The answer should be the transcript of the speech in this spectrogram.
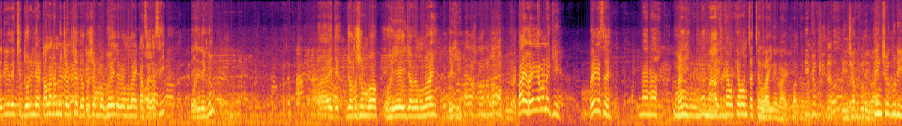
এদিকে দেখছি দরিলিয়া টানাটানি চলছে, যত সম্ভব হয়ে যাবে মনে হয় কাছাকাছি। এই যে দেখুন এই যে যত সম্ভব হয়েই যাবে মনে হয় দেখি। ভাই হয়ে গেল নাকি? হয়ে গেছে? না না কেমন- কেমন চাচ্ছেন ভাই? ভাই তিনশো কুড়ি ভাই। তিনশো কুড়ি?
